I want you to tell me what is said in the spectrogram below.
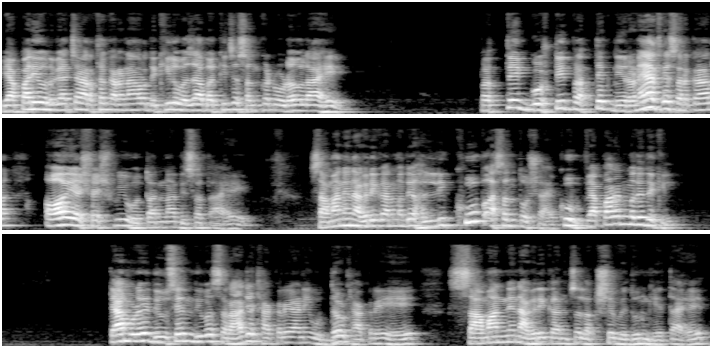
व्यापारी वर्गाच्या अर्थकारणावर देखील वजाबाकीचं संकट ओढवलं आहे. प्रत्येक गोष्टीत प्रत्येक निर्णयात हे सरकार अयशस्वी होताना दिसत आहे. सामान्य नागरिकांमध्ये हल्ली खूप असंतोष आहे. खूप. व्यापाऱ्यांमध्ये देखील. त्यामुळे दिवसेंदिवस राज ठाकरे आणि उद्धव ठाकरे हे सामान्य नागरिकांचं लक्ष वेधून घेत आहेत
